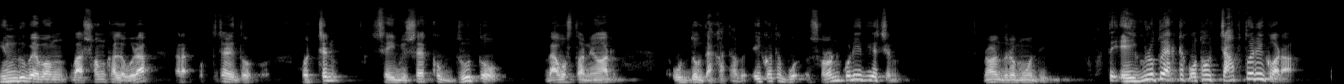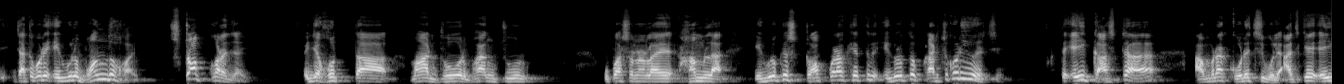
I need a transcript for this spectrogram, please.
হিন্দু এবং বা সংখ্যালঘুরা তারা অত্যাচারিত হচ্ছেন। সেই বিষয়ে খুব দ্রুত ব্যবস্থা নেওয়ার উদ্যোগ দেখাতে হবে। এই কথা স্মরণ করিয়ে দিয়েছেন নরেন্দ্র মোদী। তো এইগুলো তো একটা কোথাও চাপ তৈরি করা। যাতে করে এগুলো বন্ধ হয় স্টপ করা যায়। এই যে হত্যা, মারধর, ভাঙচুর, উপাসনালয়ে হামলা, এগুলোকে স্টপ করার ক্ষেত্রে এগুলো তো কার্যকরী হয়েছে। তো এই কাজটা আমরা করেছি বলে, আজকে এই,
